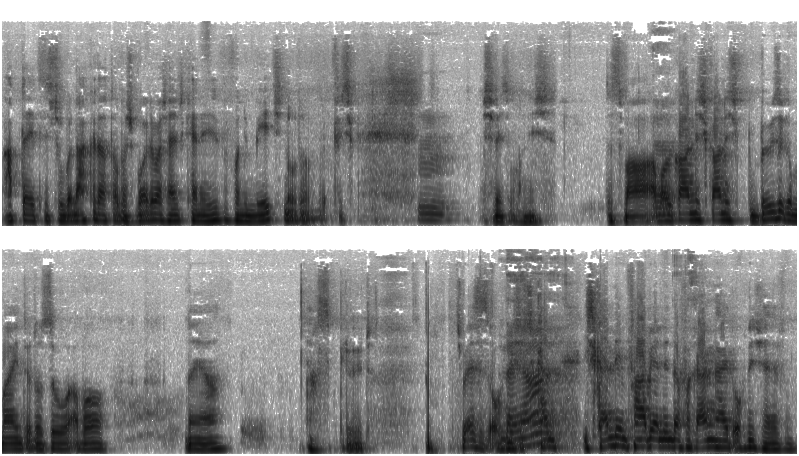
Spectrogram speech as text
habe da jetzt nicht drüber nachgedacht, aber ich wollte wahrscheinlich keine Hilfe von den Mädchen oder ich, ich weiß auch nicht. Das war aber Hm. Ja. gar nicht, gar nicht böse gemeint oder so, aber naja. Ach, ist blöd. Ich weiß es auch nicht. Naja. Ich kann, ich kann dem Fabian in der Vergangenheit auch nicht helfen.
